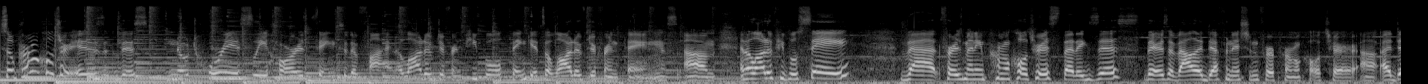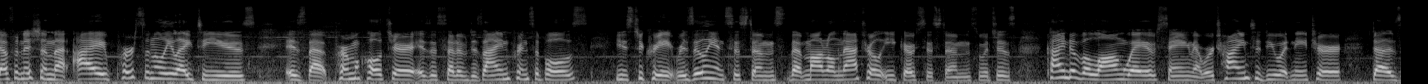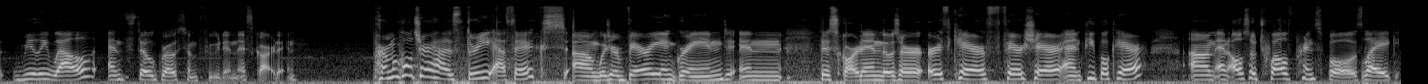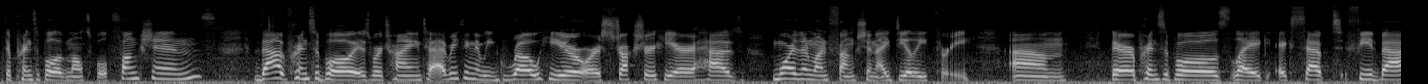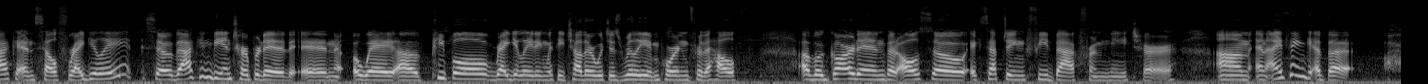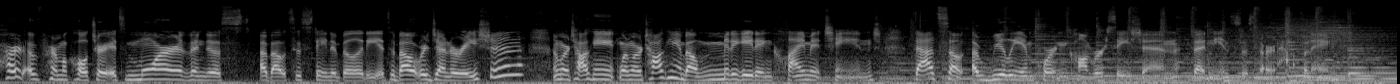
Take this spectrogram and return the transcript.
So permaculture is this notoriously hard thing to define. A lot of different people think it's a lot of different things. Um, and a lot of people say that for as many permaculturists that exist, there's a valid definition for permaculture. Uh, a definition that I personally like to use is that permaculture is a set of design principles used to create resilient systems that model natural ecosystems, which is kind of a long way of saying that we're trying to do what nature does really well and still grow some food in this garden. Permaculture has three ethics, um, which are very ingrained in this garden. Those are earth care, fair share, and people care. Um, and also 12 principles, like the principle of multiple functions. That principle is we're trying to, everything that we grow here or structure here has more than one function, ideally three. Um, there are principles like accept feedback and self-regulate. So that can be interpreted in a way of people regulating with each other, which is really important for the health of a garden, but also accepting feedback from nature. Um, and I think at the heart of permaculture, it's more than just about sustainability. It's about regeneration. And we're talking, when we're talking about mitigating climate change, that's a, a really important conversation that needs to start happening.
